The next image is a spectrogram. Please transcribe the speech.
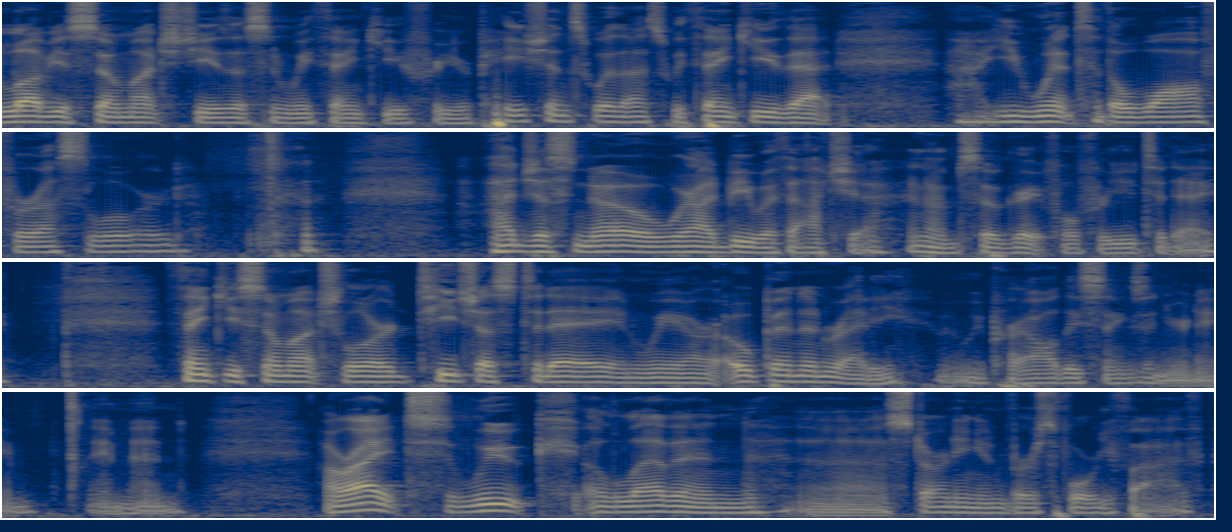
We love you so much, Jesus, and we thank you for your patience with us. We thank you that uh, you went to the wall for us, Lord. I just know where I'd be without you, and I'm so grateful for you today. Thank you so much, Lord. Teach us today, and we are open and ready. And we pray all these things in your name. Amen. All right, Luke 11, uh, starting in verse 45.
